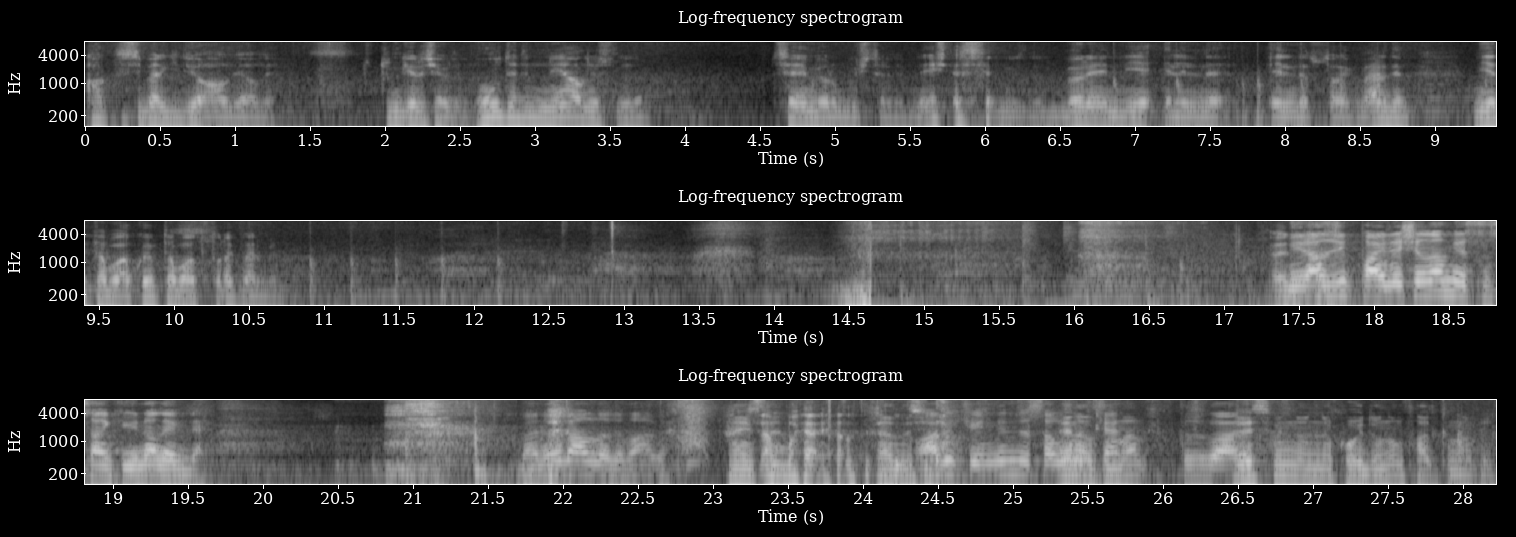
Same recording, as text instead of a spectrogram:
Kalktı Sibel gidiyor ağlıyor ağlıyor. Tuttum geri çevirdim. Ne oldu dedim niye ağlıyorsun dedim. Sevmiyorum bu işleri dedim. Ne işleri sevmiyorsun dedim. Böreği niye elinle, elinde tutarak verdin? Niye tabağa koyup tabağa tutarak vermedin? Birazcık paylaşılamıyorsun sanki Ünal evde. Ben öyle anladım abi. Neyse. Sen bayağı yanlış. Kardeşim, Abi kendini de savunurken azından kız bari resminin önüne koyduğunun farkında değil.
